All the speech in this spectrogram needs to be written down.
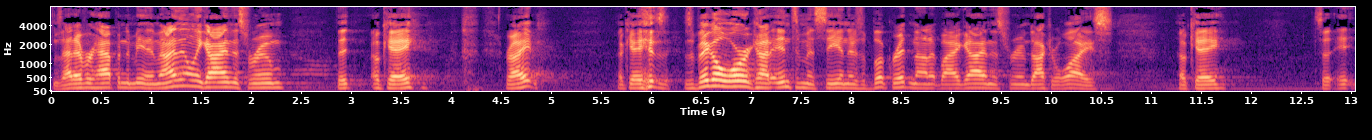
Does that ever happen to me? Am I the only guy in this room that, okay, right? Okay, it's, a big old word called intimacy, and there's a book written on it by a guy in this room, Dr. Weiss. Okay, so it,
